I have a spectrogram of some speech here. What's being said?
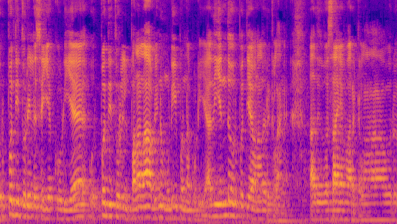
உற்பத்தி தொழிலில் செய்யக்கூடிய உற்பத்தி தொழில் பண்ணலாம் அப்படின்னு முடிவு பண்ணக்கூடிய அது எந்த உற்பத்தியாக வேணாலும் இருக்கலாங்க. அது விவசாயமாக இருக்கலாம் ஒரு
